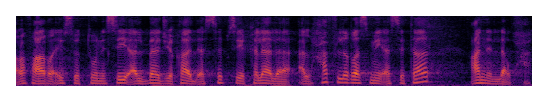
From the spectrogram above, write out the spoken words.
رفع الرئيس التونسي الباجي قائد السبسي خلال الحفل الرسمي الستار عن اللوحة.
